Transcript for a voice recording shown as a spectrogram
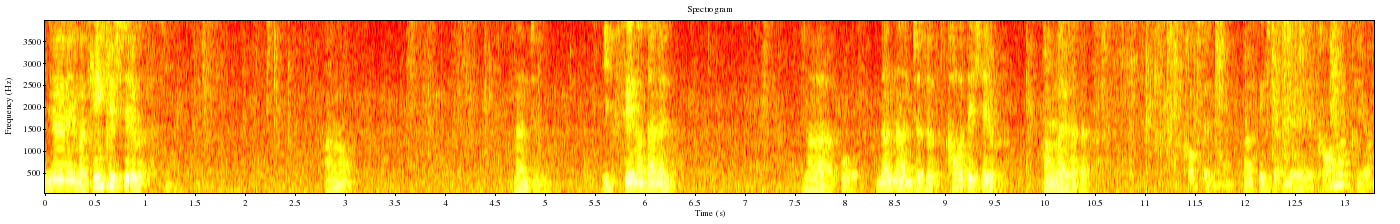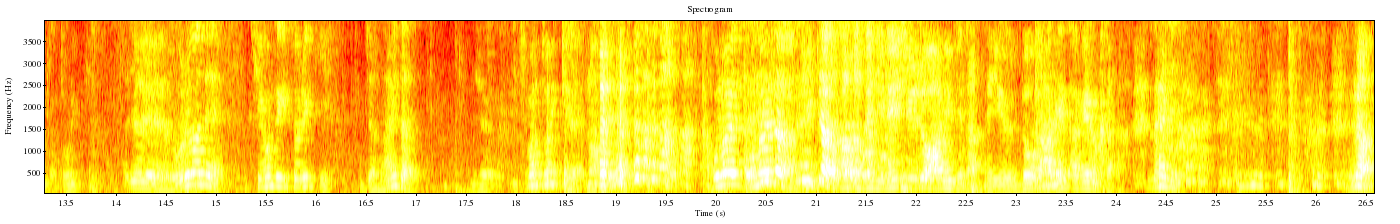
いろいろ今研究してるから。あのなんていうの育成のための。だからこうだんだんちょっと変わってきてるから考え方が。け変わってんの？変わってきた。いやいや変わんなくていいやんだトリッキー。いやいや俺はね基本的にトリッキーじゃないだろいや一番トリッキーだよな。この間この間ギター片手に練習場歩いてたっていう動画あげあげるから。何？な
